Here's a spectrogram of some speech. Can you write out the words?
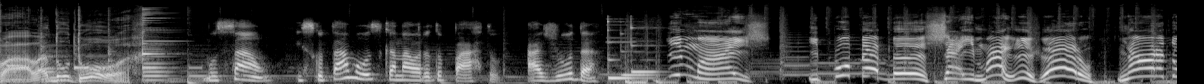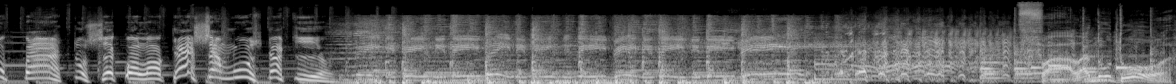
Fala, doutor. Moção, escutar música na hora do parto ajuda? Demais! E pro bebê sair mais ligeiro, na hora do parto você coloca essa música aqui, ó. Fala, doutor.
